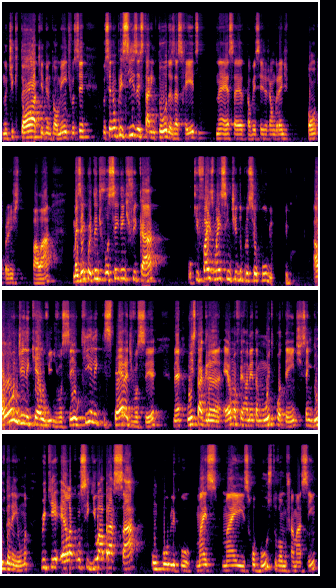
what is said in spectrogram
no TikTok, eventualmente. Você, você não precisa estar em todas as redes, né? Essa é, talvez seja já um grande ponto para a gente falar. Mas é importante você identificar o que faz mais sentido para o seu público. Aonde ele quer ouvir de você, o que ele espera de você. Né? O Instagram é uma ferramenta muito potente, sem dúvida nenhuma, porque ela conseguiu abraçar um público mais, mais robusto, vamos chamar assim,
